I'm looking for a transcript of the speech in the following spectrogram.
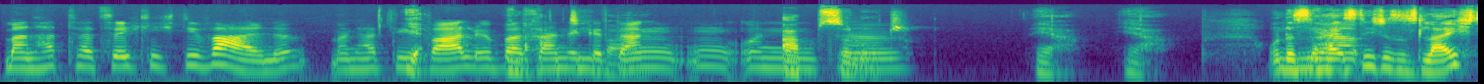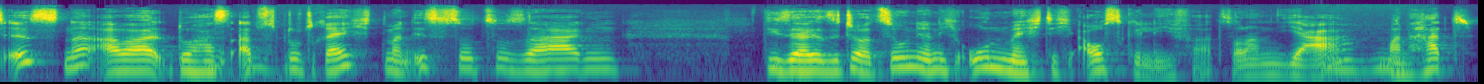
man hat tatsächlich die Wahl, ne? Man hat die ja, Wahl über seine Gedanken Wahl. und. Absolut. Äh, ja, ja. Und das ja. heißt nicht, dass es leicht ist, ne? aber du hast absolut recht, man ist sozusagen dieser Situation ja nicht ohnmächtig ausgeliefert, sondern ja, mhm. man hat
